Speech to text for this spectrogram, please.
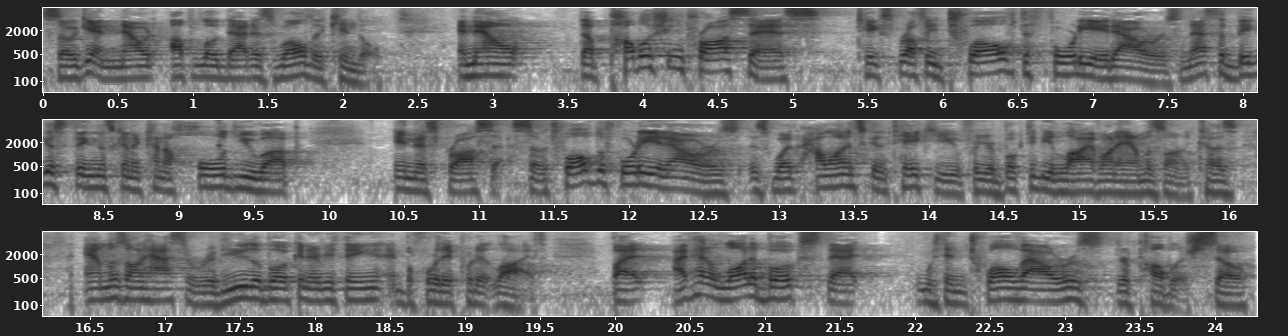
So again, now I'd upload that as well to Kindle. And now the publishing process takes roughly 12 to 48 hours. And that's the biggest thing that's going to kind of hold you up in this process. So 12 to 48 hours is what how long it's going to take you for your book to be live on Amazon because Amazon has to review the book and everything before they put it live. But I've had a lot of books that within 12 hours they're published. So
